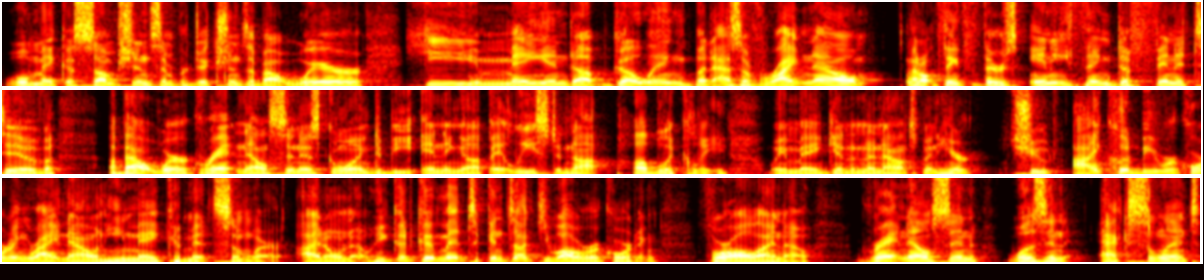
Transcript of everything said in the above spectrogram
will make assumptions and predictions about where he may end up going. But as of right now, I don't think that there's anything definitive about where Grant Nelson is going to be ending up, at least not publicly. We may get an announcement here. Shoot, I could be recording right now and he may commit somewhere. I don't know. He could commit to Kentucky while recording, for all I know. Grant Nelson was an excellent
